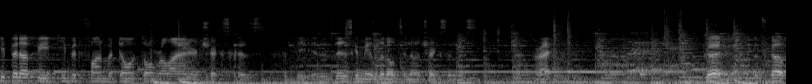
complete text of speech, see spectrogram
Keep it upbeat, keep it fun, but don't don't rely on your tricks because there's gonna be little to no tricks in this. All right. Good. Let's go.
